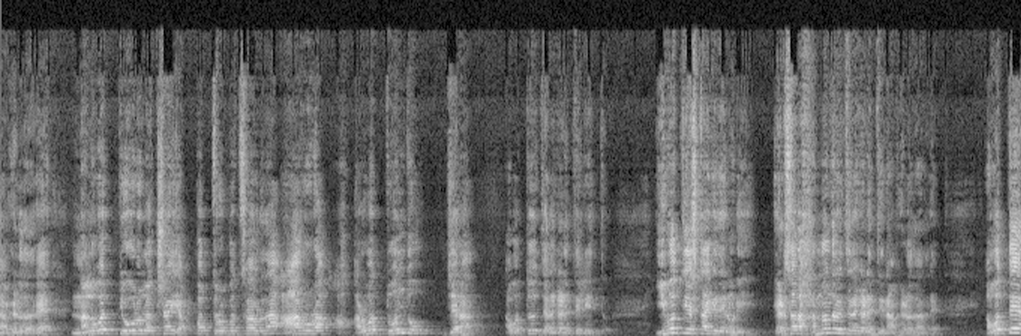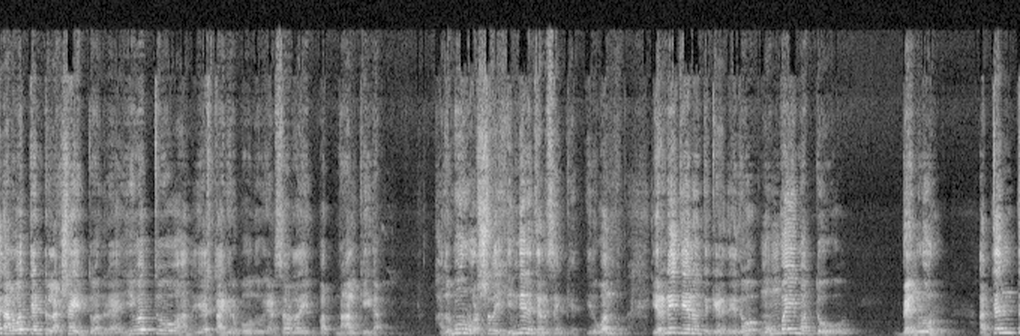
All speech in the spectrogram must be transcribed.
ನಾವು ಹೇಳೋದಾದರೆ ನಲವತ್ತೇಳು ಲಕ್ಷ ಎಪ್ಪತ್ತೊಂಬತ್ತು ಸಾವಿರದ ಆರುನೂರ ಅರವತ್ತೊಂದು ಜನ ಅವತ್ತು ಜನಗಣತಿಯಲ್ಲಿ ಇತ್ತು. ಇವತ್ತು ಎಷ್ಟಾಗಿದೆ ನೋಡಿ, ಎರಡು ಸಾವಿರದ ಹನ್ನೊಂದರ ಜನಗಣತಿ ನಾವು ಹೇಳೋದಾದ್ರೆ ಅವತ್ತೇ ನಲವತ್ತೆಂಟು ಲಕ್ಷ ಇತ್ತು ಅಂದರೆ ಇವತ್ತು ಎಷ್ಟಾಗಿರ್ಬೋದು? ಎರಡು ಸಾವಿರದ ಇಪ್ಪತ್ನಾಲ್ಕೀಗ ಹದಿಮೂರು ವರ್ಷದ ಹಿಂದಿನ ಜನಸಂಖ್ಯೆ. ಇದು ಒಂದು. ಎರಡನೇದು ಏನು ಅಂತ ಕೇಳಿದೆ ಇದು ಮುಂಬೈ ಮತ್ತು ಬೆಂಗಳೂರು. ಅತ್ಯಂತ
